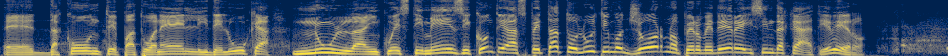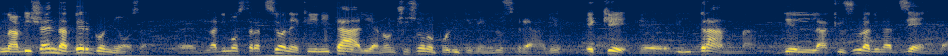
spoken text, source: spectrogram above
eh, da Conte, Patuanelli, De Luca, nulla in questi mesi. Conte ha aspettato l'ultimo giorno per vedere i sindacati, è vero? Una vicenda vergognosa, eh, la dimostrazione che in Italia non ci sono politiche industriali e che eh, il dramma della chiusura di un'azienda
